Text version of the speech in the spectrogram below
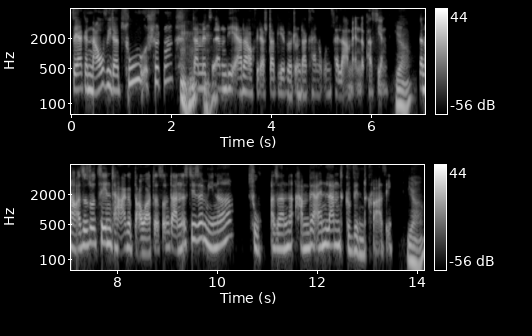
sehr genau wieder zuschütten, mhm. damit mhm. ähm, die Erde auch wieder stabil wird und da keine Unfälle am Ende passieren. Ja. Genau, also so zehn Tage dauert es und dann ist diese Mine zu. Also dann haben wir einen Landgewinn quasi. Ja.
